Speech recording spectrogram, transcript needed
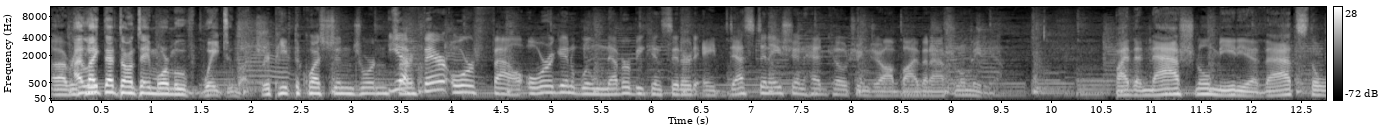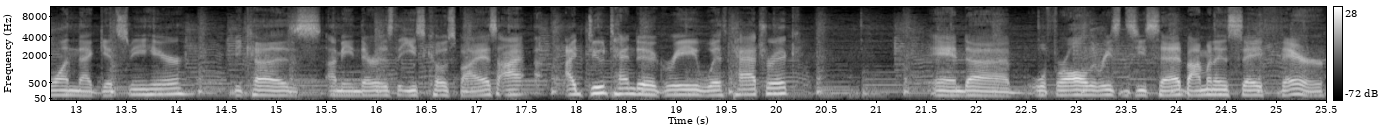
Uh, I like that Dante Moore move way too much. Repeat the question, Jordan. Yeah, Sorry. fair or foul, Oregon will never be considered a destination head coaching job by the national media. by the national media. That's the one that gets me here because I mean there is the East Coast bias. I I do tend to agree with Patrick, and uh, well, for all the reasons he said, but I'm going to say fair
